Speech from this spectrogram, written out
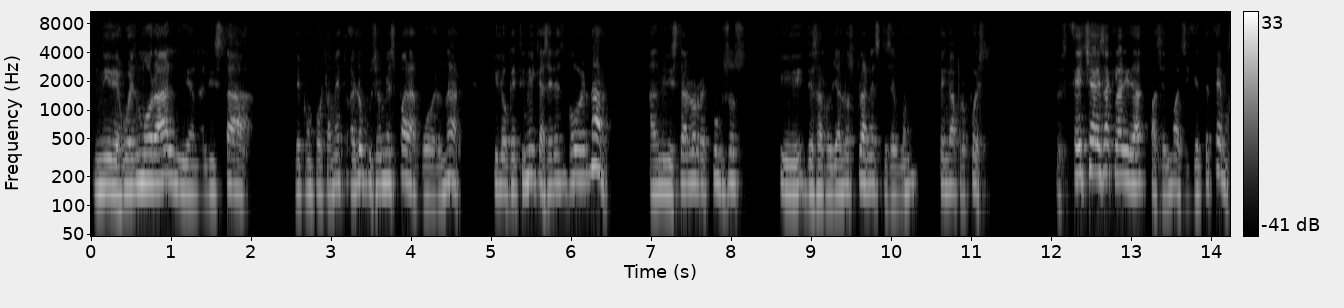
ni de juez moral, ni de analista de comportamiento. Ahí lo pusieron es para gobernar. Y lo que tiene que hacer es gobernar, administrar los recursos y desarrollar los planes que según tenga propuesto. Entonces, hecha esa claridad, pasemos al siguiente tema,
